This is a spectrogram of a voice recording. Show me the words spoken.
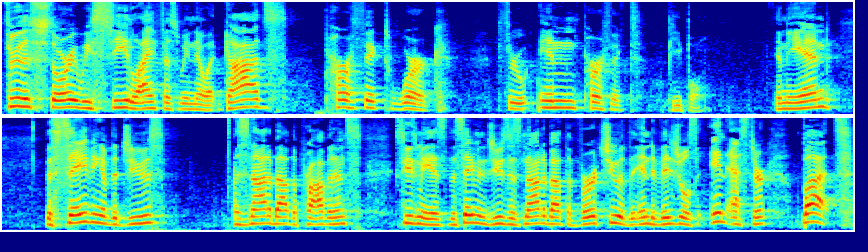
Through this story, we see life as we know it God's perfect work through imperfect people. In the end, the saving of the Jews is not about the providence, excuse me, is the saving of the Jews is not about the virtue of the individuals in Esther, but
